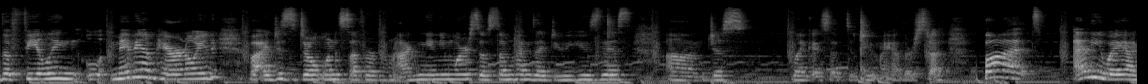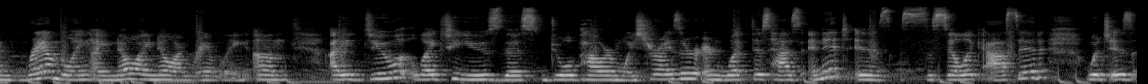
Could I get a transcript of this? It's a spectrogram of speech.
the feeling, maybe I'm paranoid, but I just don't want to suffer from acne anymore. So sometimes I do use this um, just like I substitute my other stuff. But anyway, I'm rambling. I know, I know I'm rambling. Um, I do like to use this Dual Power Moisturizer and what this has in it is salicylic acid, which is,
